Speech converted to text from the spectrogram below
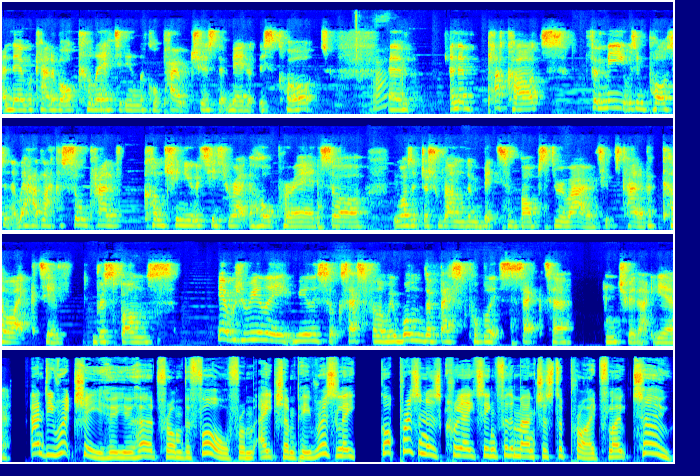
And they were kind of all collated in little pouches that made up this coat. Wow. Um, and then placards for me, it was important that we had like a, some kind of continuity throughout the whole parade. So it wasn't just random bits and bobs throughout. It was kind of a collective response. Yeah, it was really, really successful, and we won the best public sector entry that year. Andy Ritchie, who you heard from before from HMP Risley, got prisoners creating for the Manchester Pride Float too,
